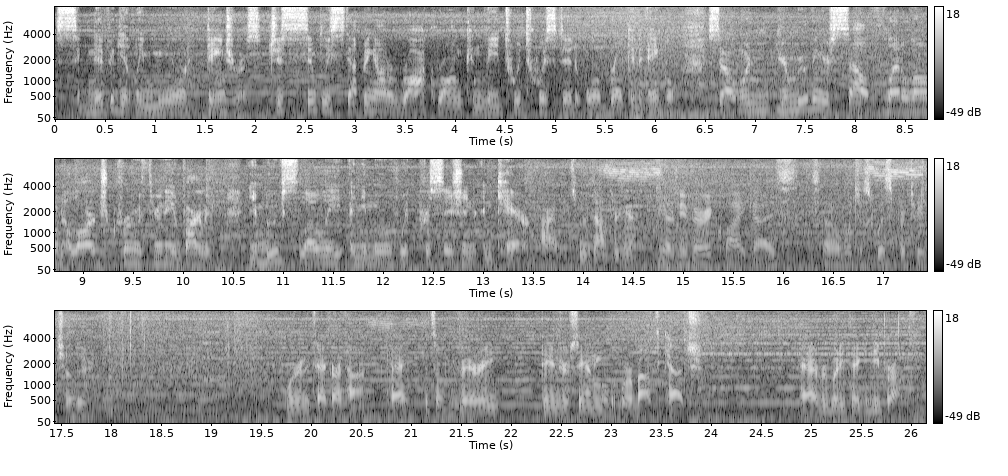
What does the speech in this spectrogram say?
significantly more dangerous. Just simply stepping on a rock wrong can lead to a twisted or broken ankle. So when you're moving yourself, let alone a large crew through the environment, you move slowly and you move with precision and care. All right, let's move down through here. You gotta be very quiet, guys. So we'll just whisper to each other. We're gonna take our time, okay? It's a very dangerous animal that we're about to catch. Everybody take a deep breath.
